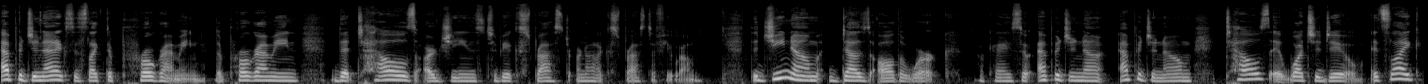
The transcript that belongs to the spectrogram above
epigenetics is like the programming, the programming that tells our genes to be expressed or not expressed, if you will. The genome does all the work. Okay, so epigenome epigenome tells it what to do. It's like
